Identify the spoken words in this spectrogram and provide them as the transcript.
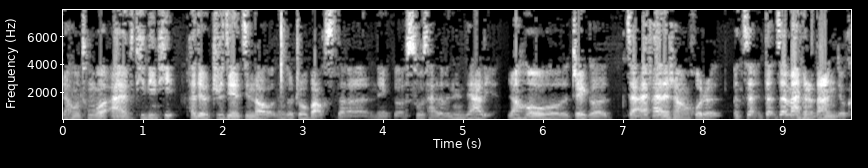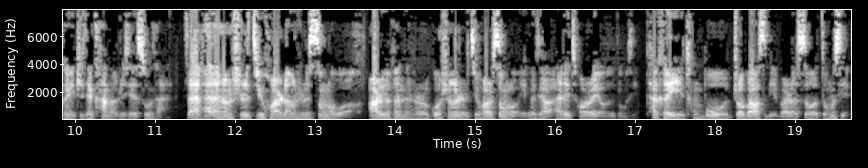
然后通过 IFTTT，它就直接进到我那个 Dropbox 的那个素材的文件夹里。然后这个在 iPad 上或者在但在 Mac 上，当然你就可以直接看到这些素材。在 iPad 上是菊花当时送了我二月份的时候过生日，菊花送了我一个叫 Editorial 的东西，它可以同步 Dropbox 里边的所有东西。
